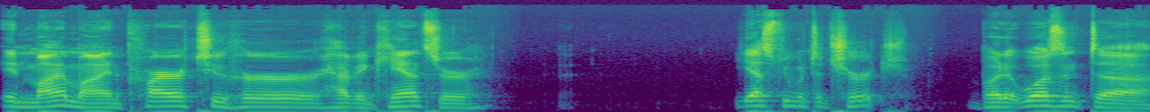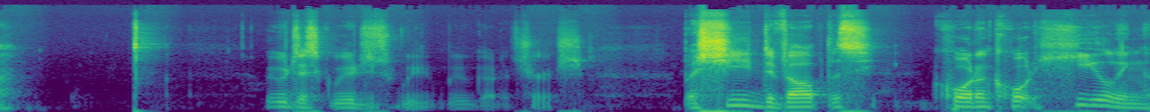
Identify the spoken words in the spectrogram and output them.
in my mind, prior to her having cancer, yes, we went to church, but it wasn't. Uh, we would just we would just we, we would go to church, but she developed this quote unquote healing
